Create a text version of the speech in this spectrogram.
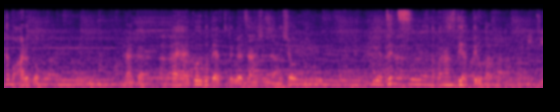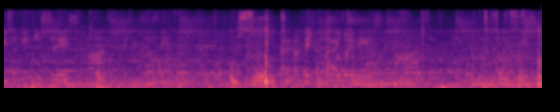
多分あると思う、なんかはいはいこういうことやった時は斬新なんでしょっていう。いや絶妙なバランスでやってるから。美味しそう。はい、ありがとうございます。めちゃくちゃ美味しそう。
